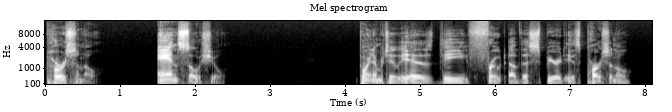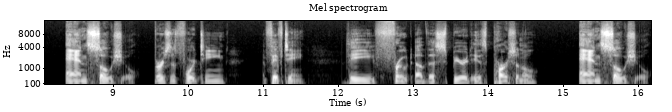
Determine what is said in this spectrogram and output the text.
personal and social. Point number two is the fruit of the Spirit is personal and social. Verses 14 and 15. The fruit of the Spirit is personal and social.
